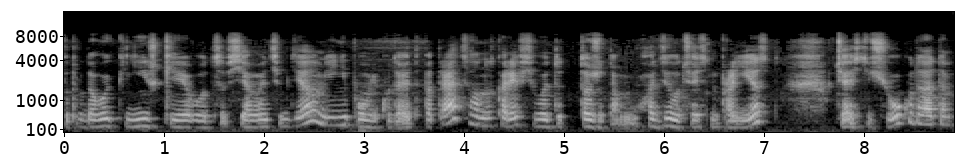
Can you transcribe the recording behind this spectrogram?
по трудовой книжке, вот со всем этим делом. Я не помню, куда я это потратила, но, скорее всего, это тоже там уходила часть на проезд часть еще куда-то.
